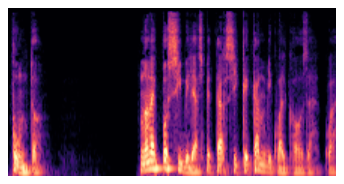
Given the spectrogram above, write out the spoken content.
Punto. Non è possibile aspettarsi che cambi qualcosa qua.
